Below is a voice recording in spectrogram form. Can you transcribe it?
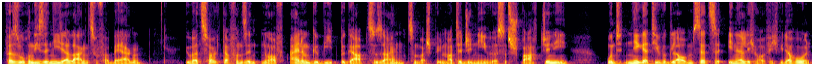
versuchen diese Niederlagen zu verbergen, überzeugt davon sind, nur auf einem Gebiet begabt zu sein, zum Beispiel Mathe-Genie versus Sprachgenie, und negative Glaubenssätze innerlich häufig wiederholen.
